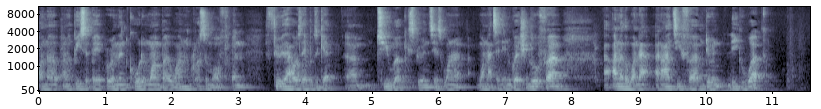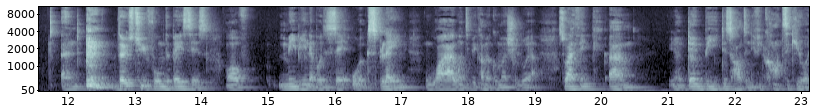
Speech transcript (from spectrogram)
on a on a piece of paper, and then called them one by one and cross them off. And through that, I was able to get um, two work experiences. One at, one at an immigration law firm, another one at an IT firm doing legal work, and those two formed the basis of me being able to say or explain why I want to become a commercial lawyer. So I think um, you know don't be disheartened if you can't secure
